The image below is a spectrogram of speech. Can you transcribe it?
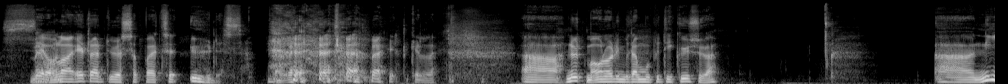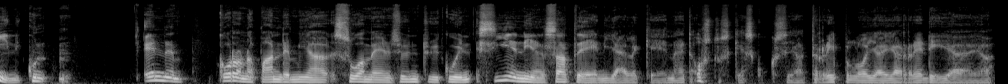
Se Me on. ollaan etätyössä paitsi yhdessä tällä, tällä hetkellä. Uh, nyt mä unohdin, mitä mun piti kysyä. Uh, niin, kun ennen koronapandemia Suomeen syntyi kuin sienien sateen jälkeen näitä ostoskeskuksia, triploja ja rediä ja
